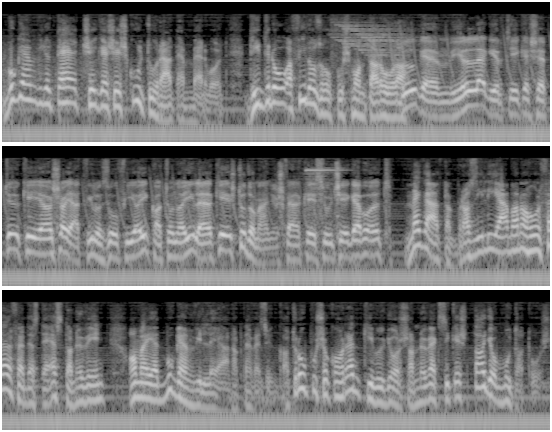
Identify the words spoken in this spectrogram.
Bougainville tehetséges és kultúrált ember volt. Diderot a filozófus mondta róla. Bougainville legértékesebb tőkéje a saját filozófiai, katonai, lelki és tudományos felkészültsége volt. Megálltak Brazíliában, ahol felfedezte ezt a növényt, amelyet Bougainvilleának nevezünk. A trópusokon rendkívül gyorsan növekszik, és nagyon mutatós.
